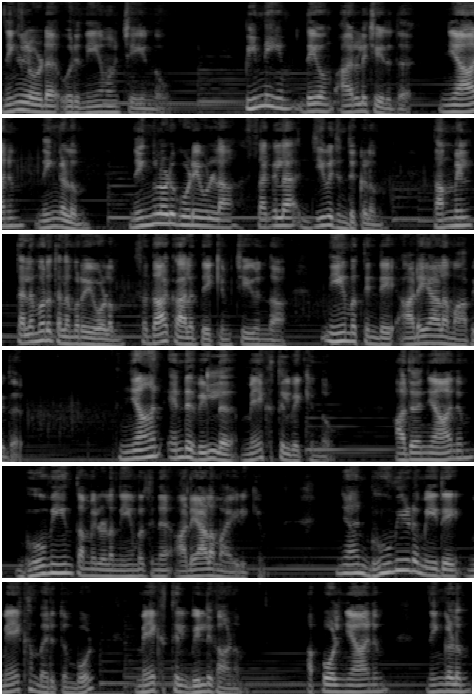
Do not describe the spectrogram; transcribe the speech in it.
നിങ്ങളോട് ഒരു നിയമം ചെയ്യുന്നു. പിന്നെയും ദൈവം അരുളി ചെയ്തത് ഞാനും നിങ്ങളും നിങ്ങളോട് കൂടെയുള്ള സകല ജീവജന്തുക്കളും തമ്മിൽ തലമുറ തലമുറയോളം സദാകാലത്തേക്കും ചെയ്യുന്ന നിയമത്തിന്റെ അടയാളമാവിത്. ഞാൻ എന്റെ വില്ല് മേഘത്തിൽ വയ്ക്കുന്നു അത് ഞാനും ഭൂമിയും തമ്മിലുള്ള നിയമത്തിന് അടയാളമായിരിക്കും. ഞാൻ ഭൂമിയുടെ മീതെ മേഘം വരുത്തുമ്പോൾ മേഘത്തിൽ വില്ല് കാണും. അപ്പോൾ ഞാനും നിങ്ങളും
